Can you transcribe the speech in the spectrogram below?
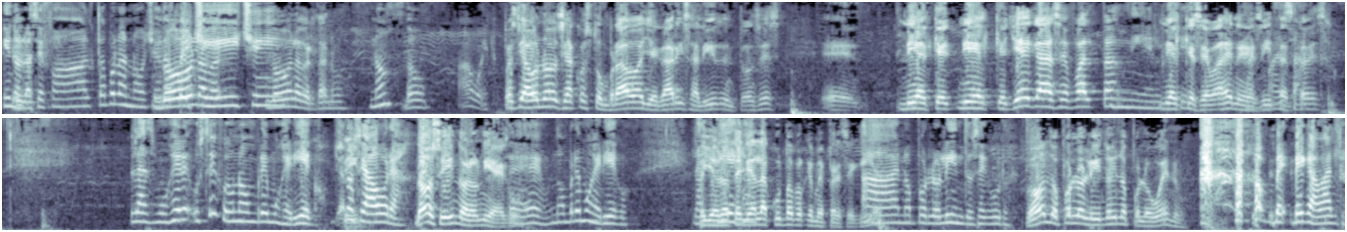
Y no Eh, le hace falta por la noche, no, la pechiche. no, la verdad no. ¿No? No. Ah, bueno. Pues ya uno se ha acostumbrado a llegar y salir, entonces eh, ni el que ni el que llega hace falta, Ni el ni el que- que se baje necesita. Exacto. Entonces, Las mujeres, usted fue un hombre mujeriego. Yo no sé ahora. no, sí, no lo niego. Sí, un hombre mujeriego. Las Pues yo no tenía la culpa porque me perseguían. Ah, no, por lo lindo, seguro. No, no por lo lindo y no por lo bueno. Ve- Venga, Valde.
